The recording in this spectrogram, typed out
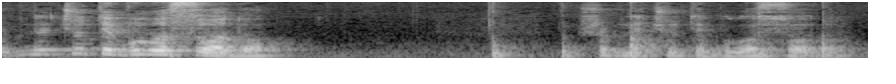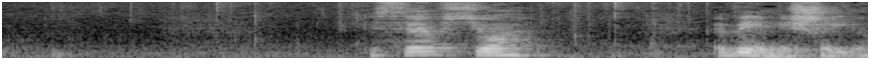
Щоб не чути було соду. Щоб не чути було соду. І це все вимішаю.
